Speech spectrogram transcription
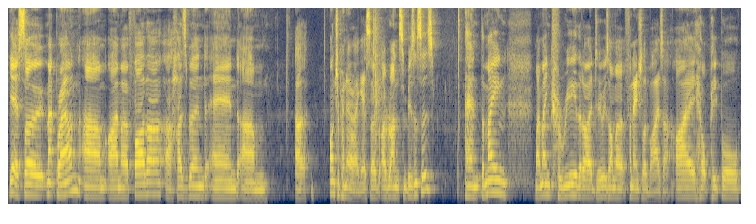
yeah, so Matt Brown. Um, I'm a father, a husband, and um, a entrepreneur, I guess. I, I run some businesses, and the main my main career that I do is I'm a financial advisor. I help people,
